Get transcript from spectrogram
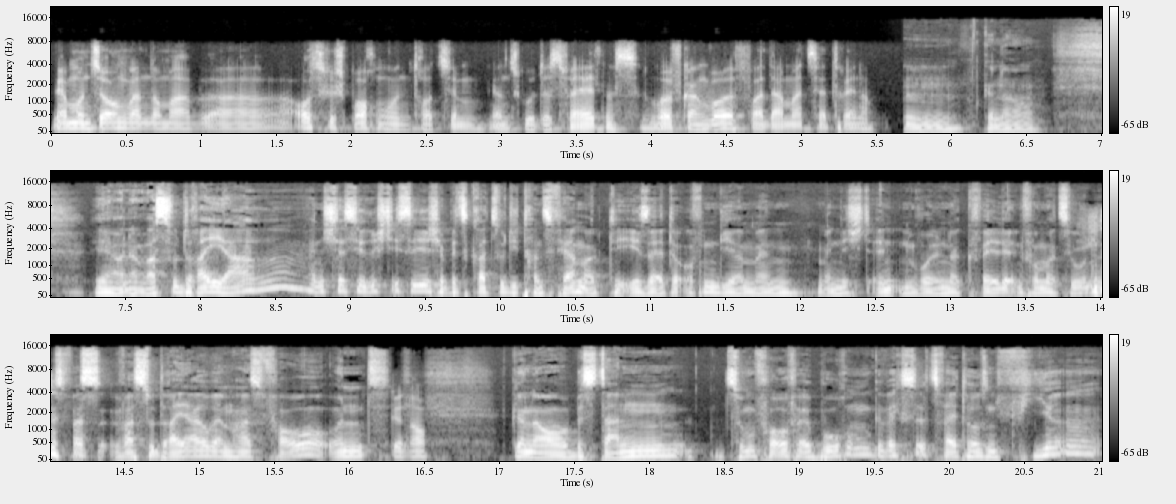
wir haben uns irgendwann nochmal äh, ausgesprochen und trotzdem ganz gutes Verhältnis. Wolfgang Wolf war damals der Trainer. Mhm, genau. Ja, und dann warst du drei Jahre, wenn ich das hier richtig sehe. Ich habe jetzt gerade so die Transfermarkt.de Seite offen, die ja mein, mein nicht enden wollender Quell der Informationen ist. Was, warst du drei Jahre beim HSV und genau. Genau, bis dann zum VfL Bochum gewechselt, 2004.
